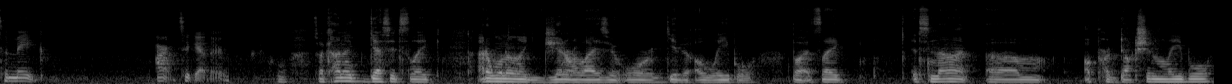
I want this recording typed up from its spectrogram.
to make art together. Cool. So I kind of guess it's like I don't want to like generalize it or give it a label, but it's like it's not um, a production label,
